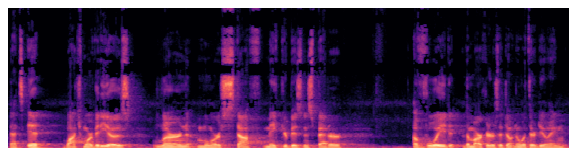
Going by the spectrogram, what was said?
that's it. Watch more videos, learn more stuff, make your business better. Avoid the marketers that don't know what they're doing.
